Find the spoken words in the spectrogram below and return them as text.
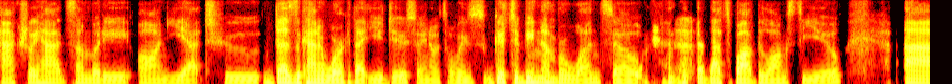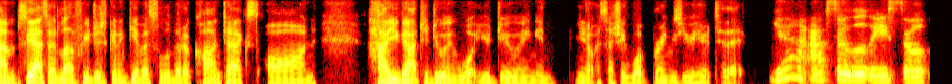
actually had somebody on yet who does the kind of work that you do. So, you know, it's always good to be number one. So that, that spot belongs to you. Um, so, yeah, so I'd love for you just going to give us a little bit of context on how you got to doing what you're doing and, you know, essentially what brings you here today. Yeah, absolutely. So,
